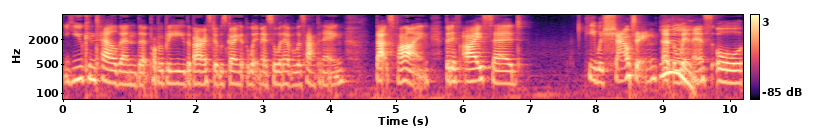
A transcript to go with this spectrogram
you can tell then that probably the barrister was going at the witness or whatever was happening that's fine but if i said he was shouting at the witness or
